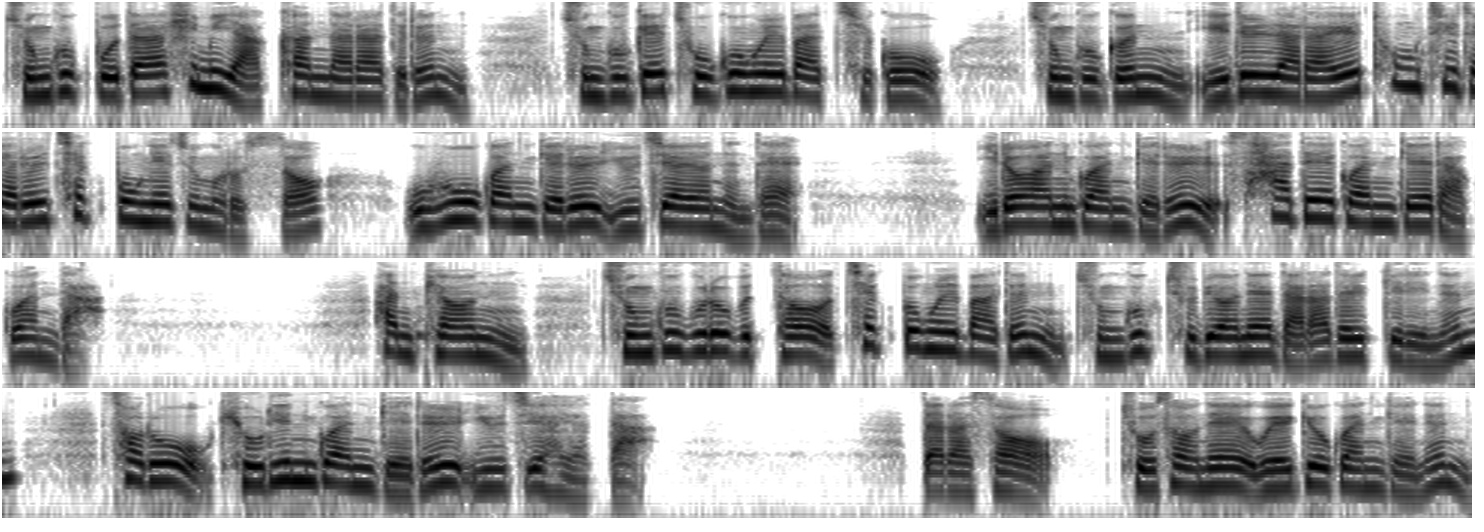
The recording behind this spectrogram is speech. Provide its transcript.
중국보다 힘이 약한 나라들은 중국에 조공을 바치고 중국은 이들 나라의 통치자를 책봉해 줌으로써 우호 관계를 유지하였는데 이러한 관계를 4대 관계라고 한다. 한편 중국으로부터 책봉을 받은 중국 주변의 나라들끼리는 서로 교린 관계를 유지하였다. 따라서 조선의 외교 관계는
